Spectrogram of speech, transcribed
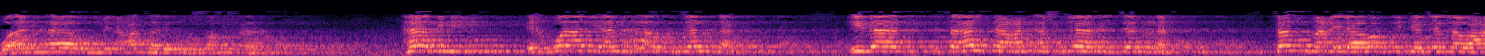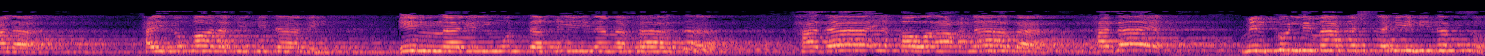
وأنهار من عسل مصفى. هذه إخواني أنهار الجنة. إذا سألت عن أشجار الجنة فاسمع إلى ربك جل وعلا حيث قال في كتابه إن للمتقين مفازا حدائق وأعنابا حدائق من كل ما تشتهيه نفسه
